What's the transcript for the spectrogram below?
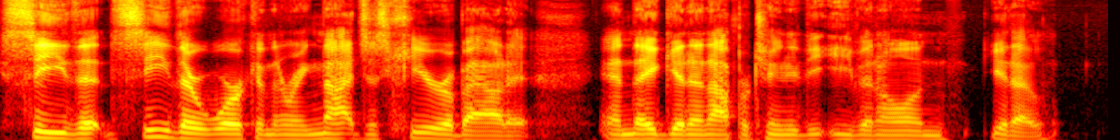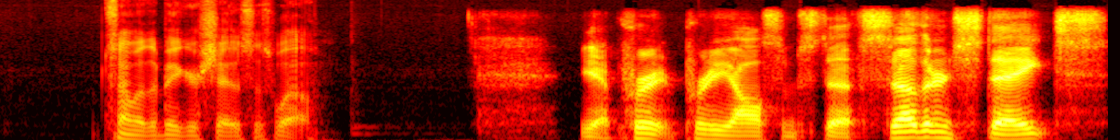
see that see their work in the ring, not just hear about it, and they get an opportunity even on you know some of the bigger shows as well. Yeah, pretty pretty awesome stuff. Southern States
